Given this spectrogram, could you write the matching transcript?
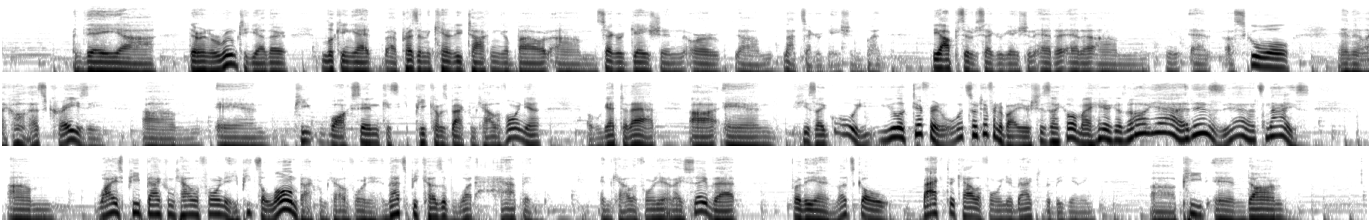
they uh, they're in a room together looking at uh, President Kennedy talking about um, segregation, or um, not segregation, but the opposite of segregation at a, at a, um, at a school, and they're like, "Oh, that's crazy." Um, and Pete walks in because Pete comes back from California. Uh, we'll get to that. Uh, and he's like, "Oh, you look different. What's so different about you?" She's like, "Oh, my hair." He goes, "Oh, yeah, it is. Yeah, that's nice." Um, why is Pete back from California? He Pete's alone back from California, and that's because of what happened in California. And I save that for the end. Let's go back to California, back to the beginning. Uh, Pete and Don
